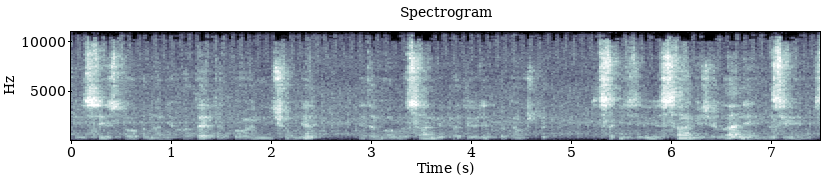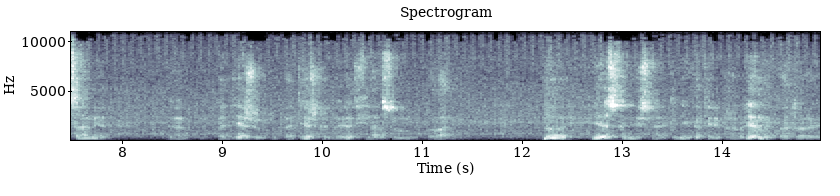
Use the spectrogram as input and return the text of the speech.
принеси, столько нам не хватает, такого ничего нет. Это могут сами подтвердить, потому что сами желания населения, сами э, поддержку, поддержку дает финансовому плане. Но есть, конечно, некоторые проблемы, которые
